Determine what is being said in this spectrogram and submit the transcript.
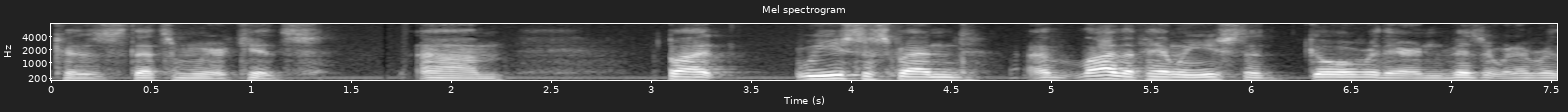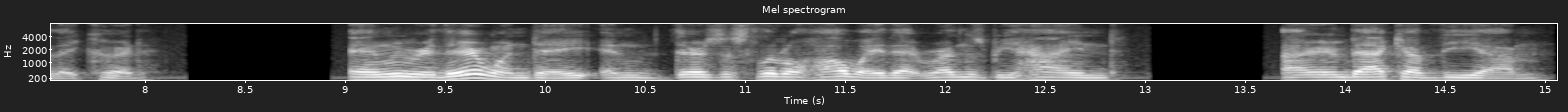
because that's when we were kids. Um, but we used to spend a lot of the family used to go over there and visit whenever they could. And we were there one day, and there's this little hallway that runs behind uh, in back of the um,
